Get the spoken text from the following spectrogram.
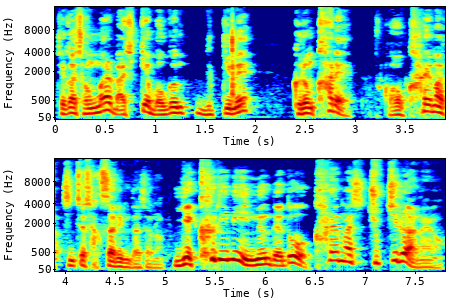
제가 정말 맛있게 먹은 느낌의 그런 카레. 어, 카레 맛 진짜 작살입니다, 저는. 이게 크림이 있는데도 카레 맛이 죽지를 않아요.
